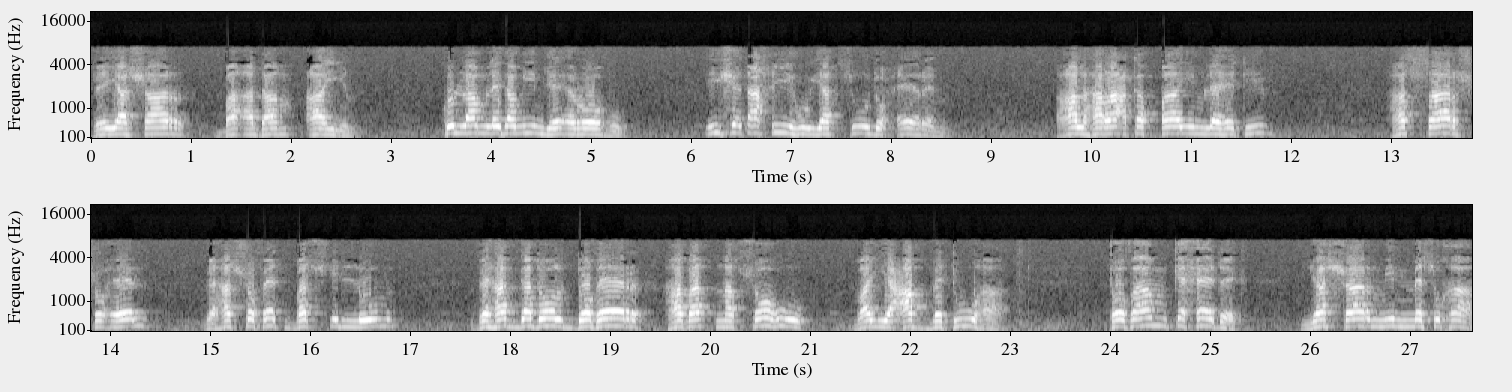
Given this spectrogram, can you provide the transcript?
וישר באדם אין. כולם לדמים יארובו, איש את אחיהו יצודו חרם. על הרע כפיים להיטיב, השר שואל, והשופט בשילום, והגדול דובר הבת נפשו הוא, ויעבטוה. טובם כחדק, ישר ממשוכה,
